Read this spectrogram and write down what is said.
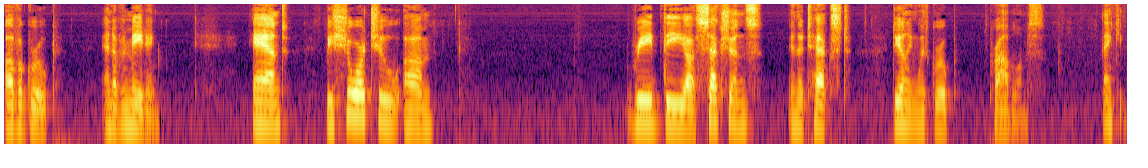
of a group and of a meeting, and be sure to um, read the uh, sections in the text dealing with group problems. Thank you.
